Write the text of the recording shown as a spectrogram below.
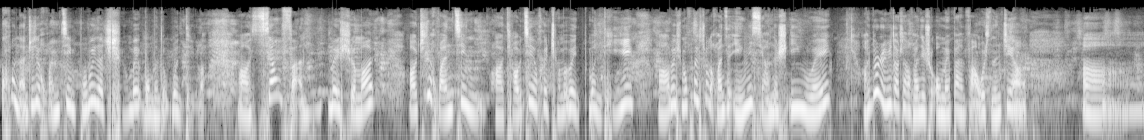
困难、这些环境不会再成为我们的问题了，啊，相反，为什么啊这些环境啊条件会成为问问题啊？为什么会受到环境影响？那是因为很多人遇到这样的环境说，哦，没办法，我只能这样，啊。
